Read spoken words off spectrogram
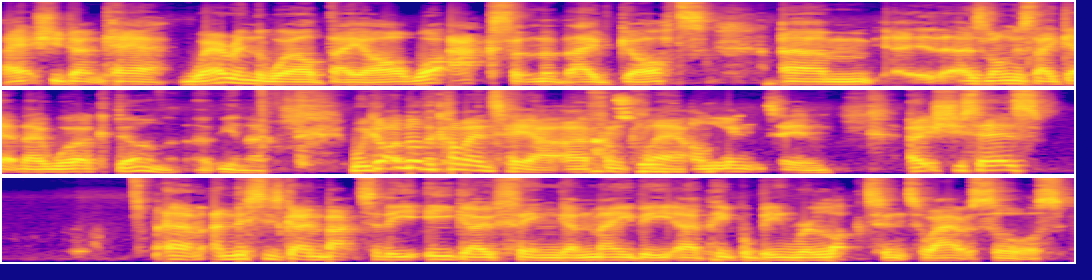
they actually don't care where in the world they are, what accent that they've got, um, as long as they get their work done. Uh, you know, we got another comment here uh, from Claire on LinkedIn. Uh, she says, um, and this is going back to the ego thing and maybe uh, people being reluctant to outsource.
